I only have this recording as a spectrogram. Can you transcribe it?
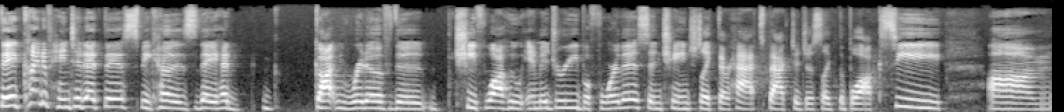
they kind of hinted at this because they had gotten rid of the Chief Wahoo imagery before this and changed like their hats back to just like the Block C. Um,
